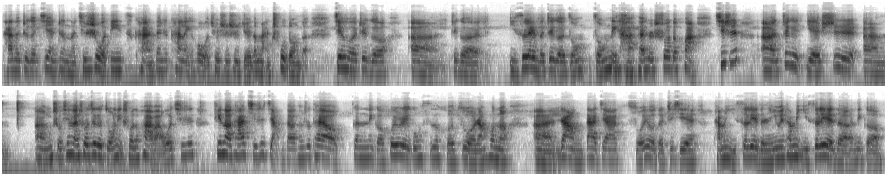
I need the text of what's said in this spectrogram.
他的这个见证呢，其实是我第一次看，但是看了以后，我确实是觉得蛮触动的。结合这个，呃，这个以色列的这个总总理哈，他是说的话，其实，呃，这个也是，嗯，嗯，我们首先来说这个总理说的话吧。我其实听到他其实讲到，他说他要跟那个辉瑞公司合作，然后呢，呃，让大家所有的这些他们以色列的人，因为他们以色列的那个。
